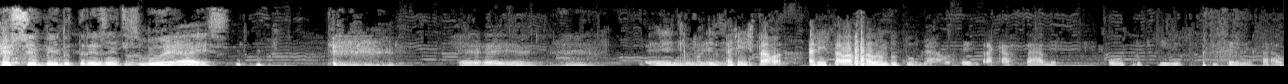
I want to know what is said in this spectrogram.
Recebendo 300 mil reais. É, é. A gente pode- A gente tava, a gente tava falando do Galo ser fracassado. Outro que experimentará o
